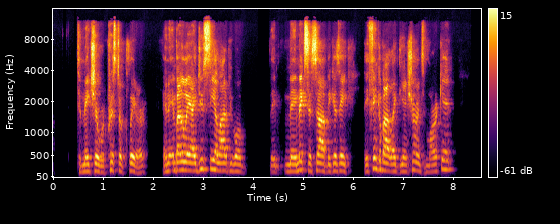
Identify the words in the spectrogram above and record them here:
to make sure we're crystal clear. And, and by the way, I do see a lot of people they may mix this up because they they think about like the insurance market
